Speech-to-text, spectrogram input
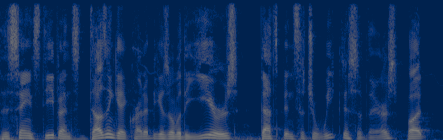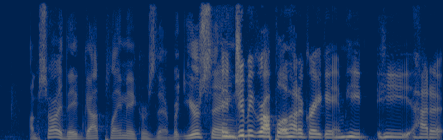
the Saints defense doesn't get credit because over the years that's been such a weakness of theirs. But I'm sorry, they've got playmakers there. But you're saying and Jimmy Garoppolo had a great game. He he had a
